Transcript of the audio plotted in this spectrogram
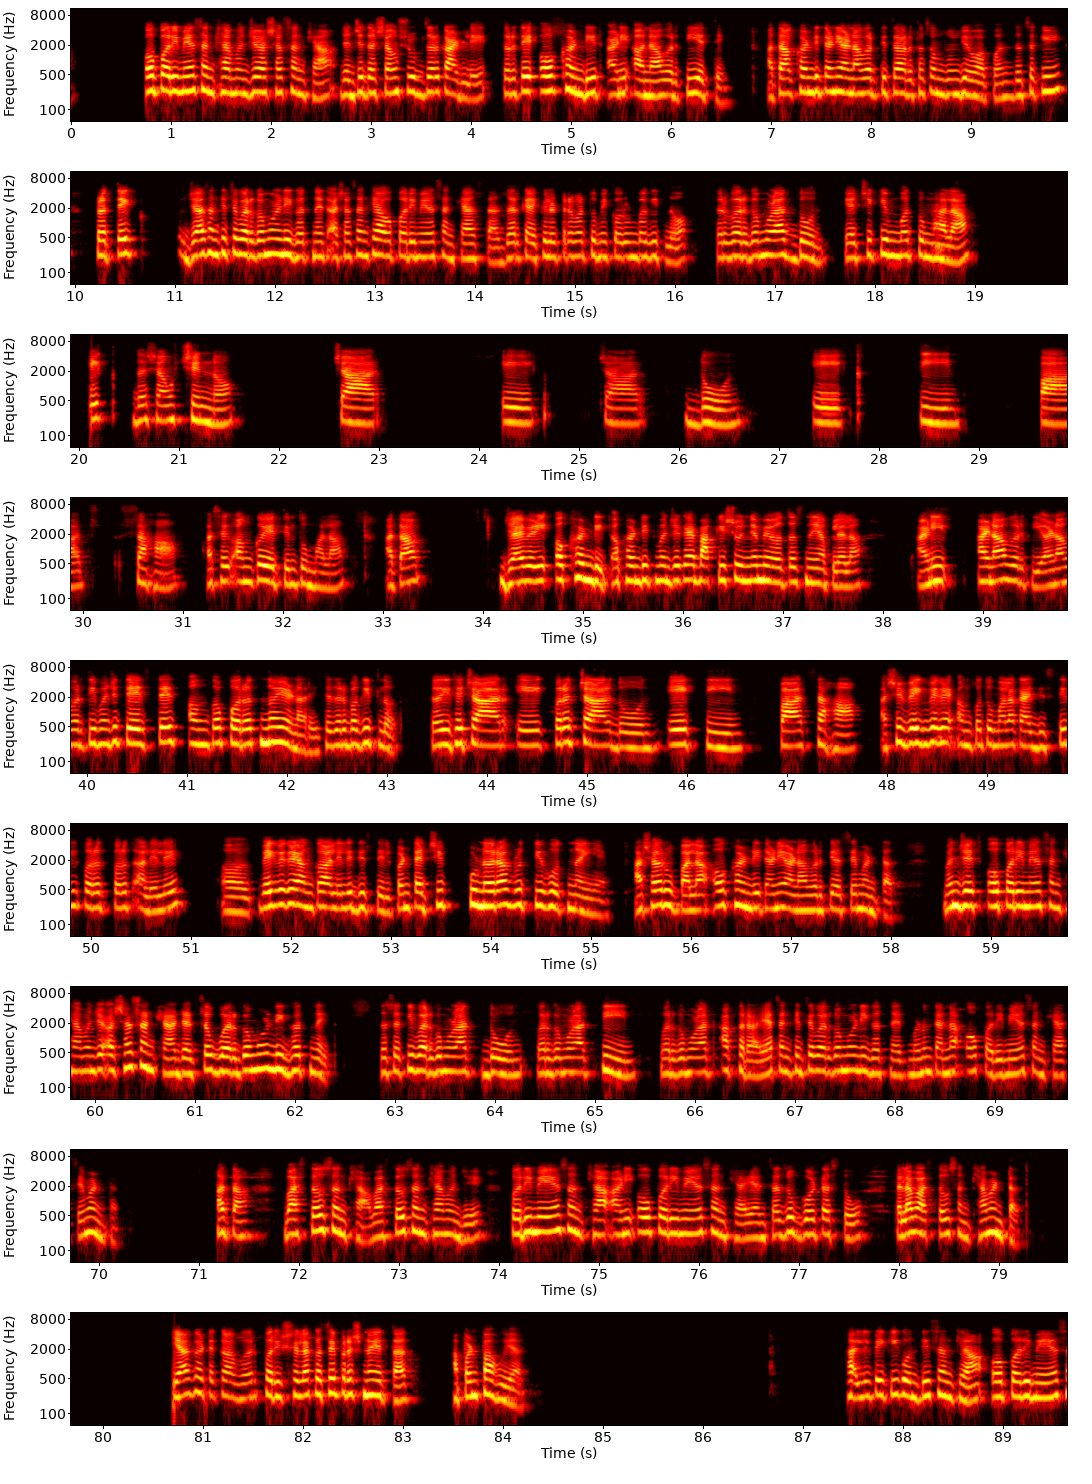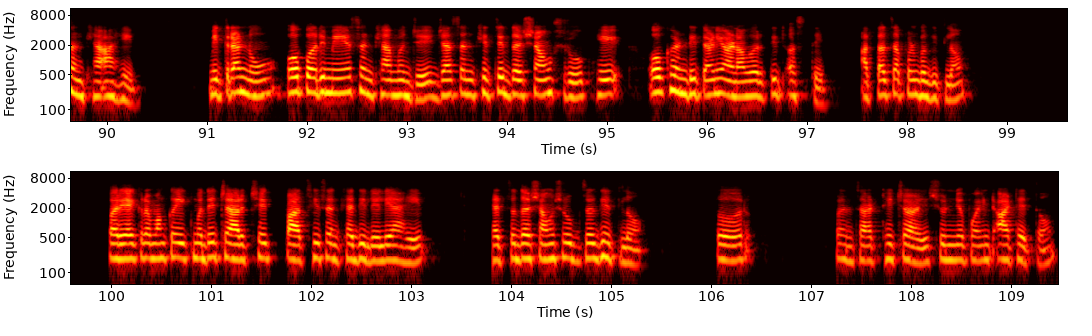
अपरिमेय संख्या म्हणजे अशा संख्या ज्यांचे दशांश रूप जर काढले तर ते अखंडित आणि अनावर्ती येते. आता अखंडित आणि अनावर्तीचा अर्थ समजून घेऊ आपण. जसं की प्रत्येक ज्या संख्येचे वर्गमूळ निघत नाहीत अशा संख्या अपरिमेय संख्या असतात. जर कॅल्क्युलेटरवर तुम्ही करून बघितलं तर वर्गमुळात दोन याची किंमत तुम्हाला एक दशांश चिन्ह चार एक चार दोन एक तीन पाच सहा असे अंक येतील तुम्हाला. आता ज्यावेळी अखंडित अखंडित म्हणजे काय? बाकी शून्य मिळतच नाही आपल्याला. आणि अनावर्ती अनावर्ती म्हणजे तेच तेच अंक परत न येणारे. ते जर बघितलं तर इथे चार एक परत चार दोन एक तीन पाच सहा असे वेगवेगळे अंक तुम्हाला काय दिसतील? परत परत आलेले वेगवेगळे अंक आलेले दिसतील. पण त्याची पुनरावृत्ती होत नाहीये. अशा रूपाला अखंडित आणि अनावर्ती असे म्हणतात. म्हणजेच अपरिमेय संख्या म्हणजे अशा संख्या ज्याचं वर्गमूळ निघत नाहीत. जसं की वर्गमुळात दोन वर्गमुळात तीन वर्गमुळात अकरा या संख्येचे वर्गमूळ निघत नाहीत म्हणून त्यांना अपरिमेय संख्या असे म्हणतात. आता वास्तव संख्या वास्तव संख्या म्हणजे परिमेय संख्या आणि अपरिमेय संख्या यांचा जो गट असतो त्याला वास्तव संख्या म्हणतात. या घटकावर परीक्षेला कसे प्रश्न येतात आपण पाहूयात. खालीलपैकी कोणती संख्या अपरिमेय संख्या आहे? मित्रांनो अपरिमेय संख्या म्हणजे ज्या संख्येचे दशांश रूप हे अखंडित आणि अनावर्तित असते. आताच आपण बघितलं. पर्याय क्रमांक एक मध्ये चार छेद पाच ही संख्या दिलेली आहे. ह्याचं दशांश रूप जर घेतलं तर पंच अठ्ठेचाळीस शून्य पॉईंट आठ येतं.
